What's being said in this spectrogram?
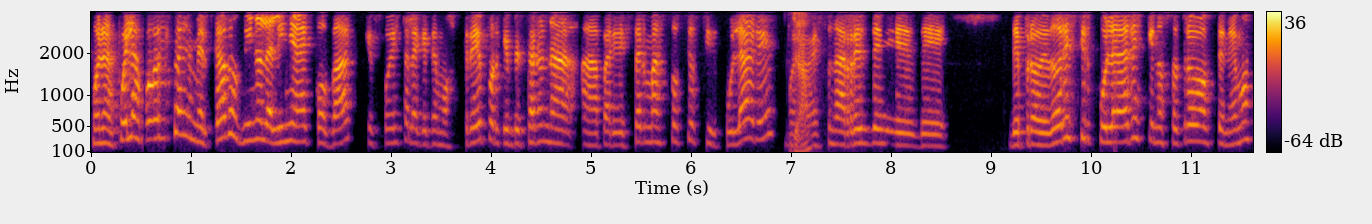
Bueno, después las bolsas de mercado vino la línea EcoBac, que fue esta la que te mostré, porque empezaron a, aparecer más socios circulares. Bueno, es una red de, de, proveedores circulares que nosotros tenemos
